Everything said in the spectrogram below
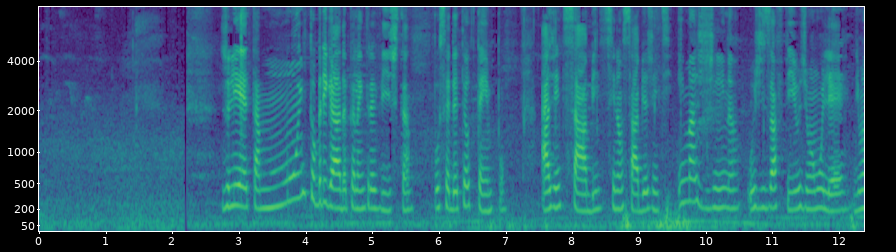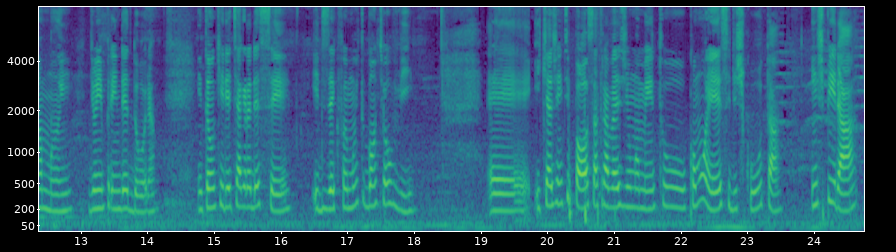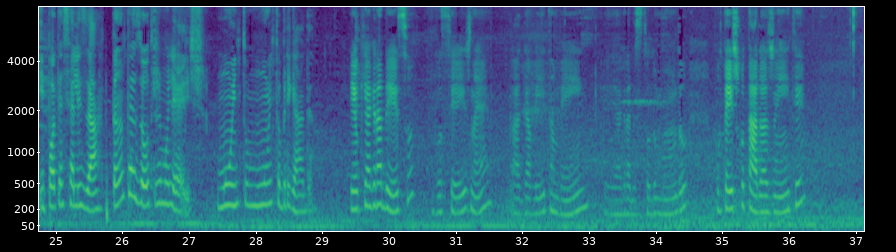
Julieta, muito obrigada pela entrevista, por ceder teu tempo. A gente sabe, se não sabe, a gente imagina os desafios de uma mulher, de uma mãe, de uma empreendedora. Então eu queria te agradecer e dizer que foi muito bom te ouvir. É, e que a gente possa, através de um momento como esse, de escuta, inspirar e potencializar tantas outras mulheres. Muito, muito obrigada. Eu que agradeço vocês, né? A Gabi também, agradeço todo mundo por ter escutado a gente,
